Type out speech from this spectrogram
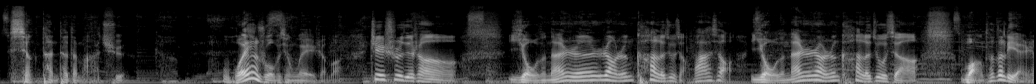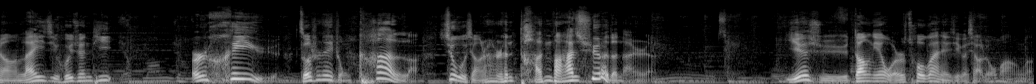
想弹他的麻雀。我也说不清为什么，这世界上有的男人让人看了就想发笑，有的男人让人看了就想往他的脸上来一记回旋踢，而黑羽则是那种看了就想让人弹麻雀的男人。也许当年我是错怪那几个小流氓了，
